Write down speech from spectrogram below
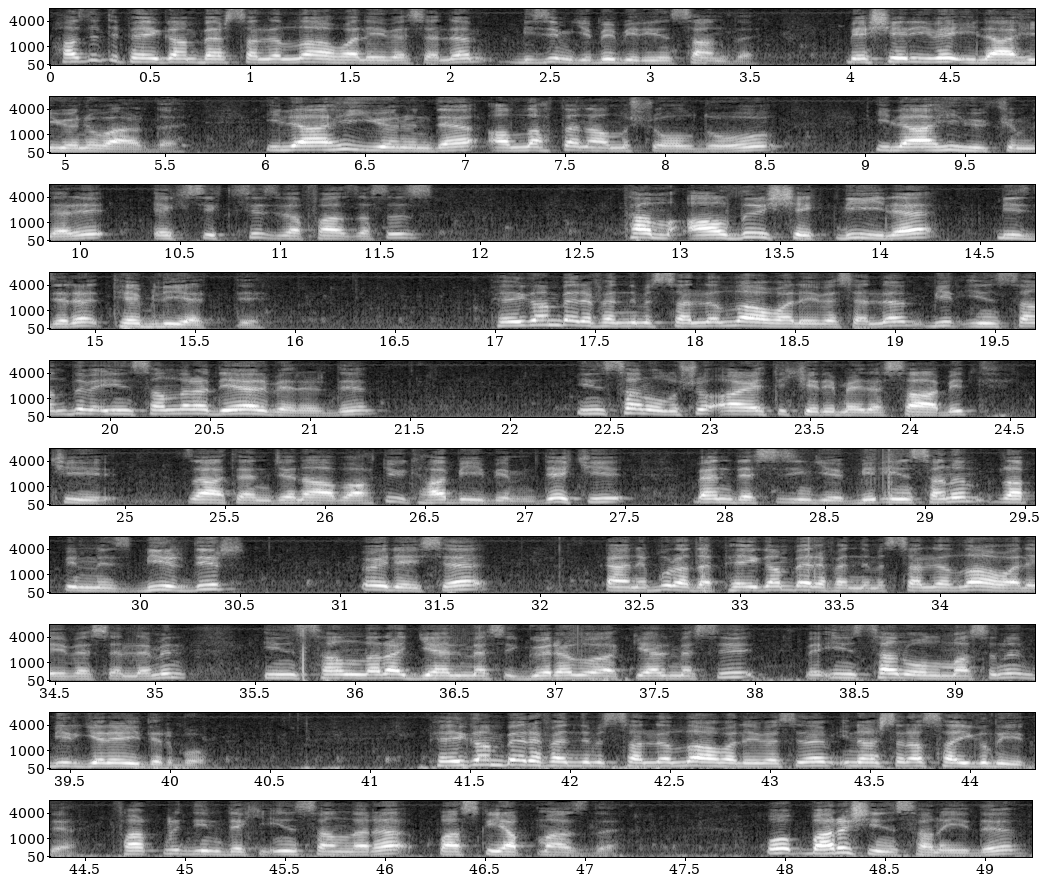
Hazreti Peygamber sallallahu aleyhi ve sellem bizim gibi bir insandı. Beşeri ve ilahi yönü vardı. İlahi yönünde Allah'tan almış olduğu ilahi hükümleri eksiksiz ve fazlasız tam aldığı şekliyle bizlere tebliğ etti. Peygamber Efendimiz sallallahu aleyhi ve sellem bir insandı ve insanlara değer verirdi. İnsan oluşu ayeti kerimeyle sabit ki zaten Cenab-ı Hak diyor ki Habibim de ki ben de sizin gibi bir insanım Rabbimiz birdir. Öyleyse yani burada Peygamber Efendimiz sallallahu aleyhi ve sellemin insanlara gelmesi, görevli olarak gelmesi ve insan olmasının bir gereğidir bu. Peygamber Efendimiz sallallahu aleyhi ve sellem inançlara saygılıydı. Farklı dindeki insanlara baskı yapmazdı. O barış insanıydı.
